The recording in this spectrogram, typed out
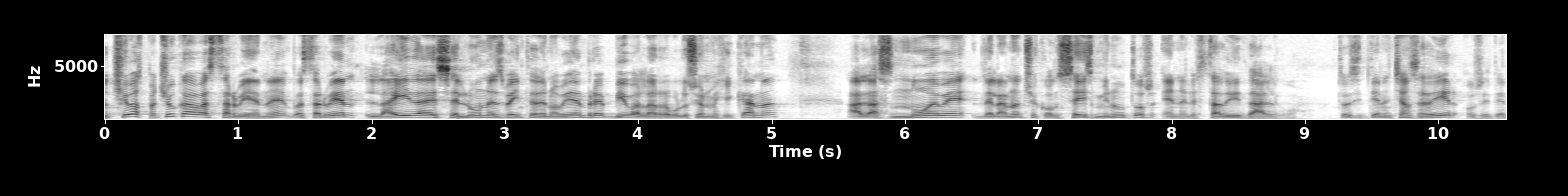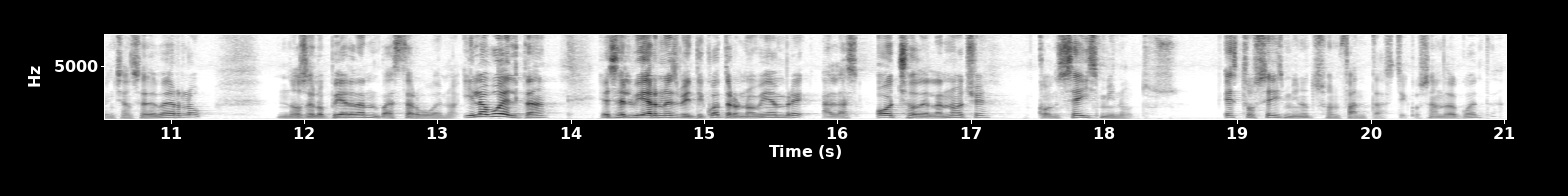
Chivas Pachuca va a estar bien, va a estar bien, la ida es el lunes 20 de noviembre, viva la Revolución Mexicana. a las 9 de la noche con 6 minutos en el Estadio Hidalgo. Entonces, si tienen chance de ir o si tienen chance de verlo, no se lo pierdan, va a estar bueno. Y la vuelta es el viernes 24 de noviembre a las 8 de la noche con 6 minutos. Estos 6 minutos son fantásticos, ¿se han dado cuenta?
